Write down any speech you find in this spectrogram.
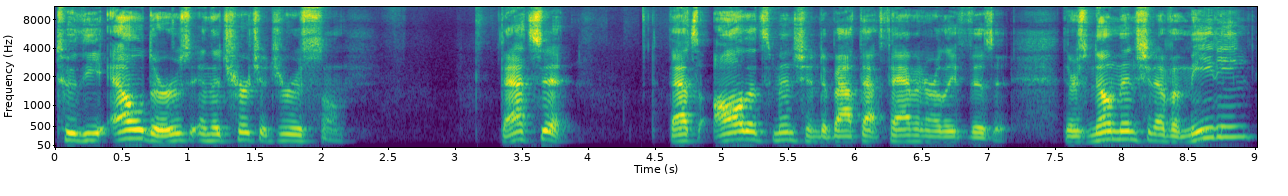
to the elders in the church at Jerusalem. That's it. That's all that's mentioned about that famine relief visit. There's no mention of a meeting,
